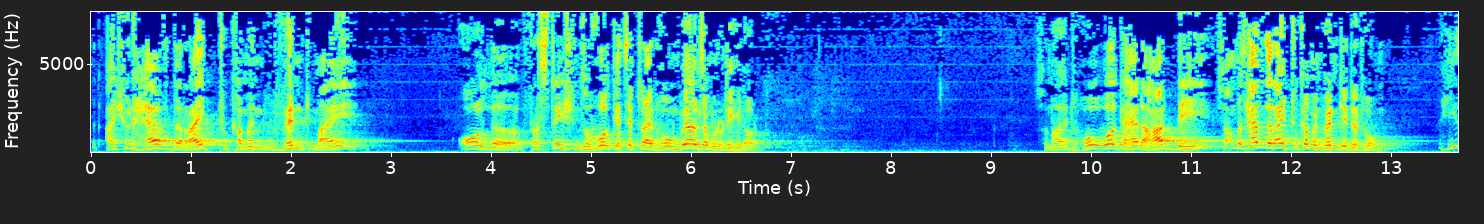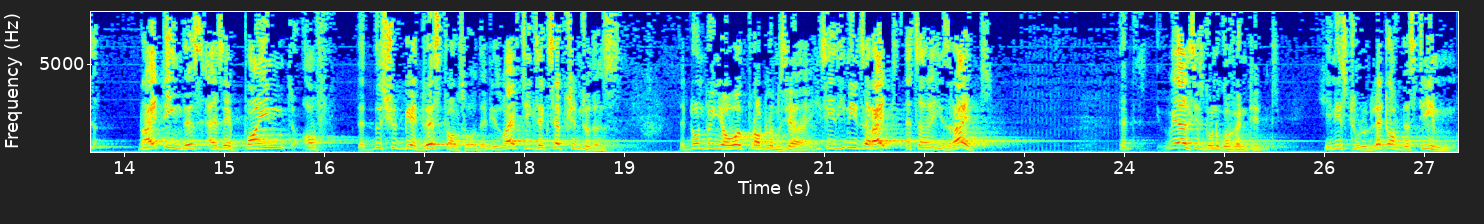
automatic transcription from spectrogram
that I should have the right to come and vent my all the frustrations of work, etc. at home. Where else am I going to take it out? So now at home, work I had a hard day, so I must have the right to come and vent it at home. He's writing this as a point of that this should be addressed also, that his wife takes exception to this. That don't bring your work problems here. He says he needs a right, that's a, his right. That where else is going to go vent it? He needs to let off the steam.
